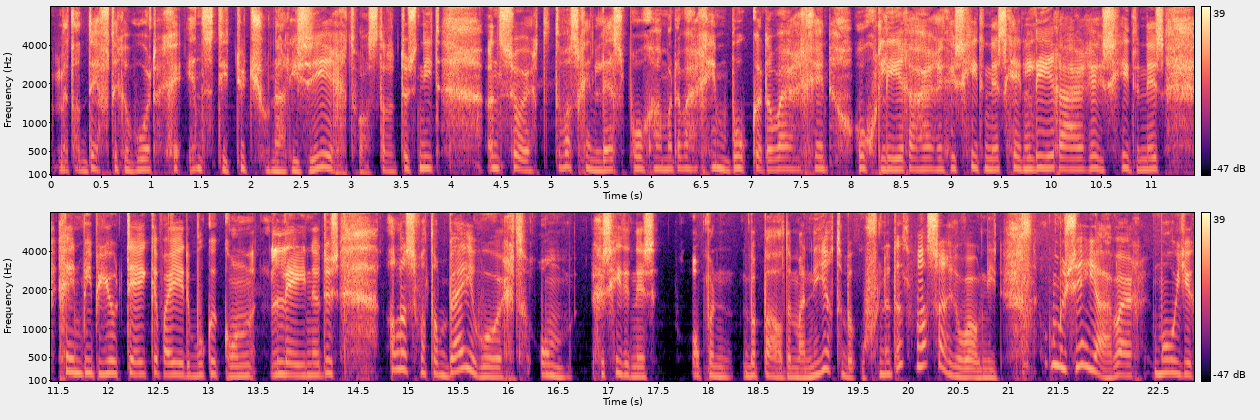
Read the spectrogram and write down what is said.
met dat deftige woord geïnstitutionaliseerd was. Dat het dus niet een soort. Er was geen lesprogramma, er waren geen boeken, er waren geen hoogleraren geschiedenis, geen leraren geschiedenis, geen bibliotheken waar je de boeken kon lenen. Dus alles wat erbij hoort om geschiedenis op een bepaalde manier te beoefenen, dat was er gewoon niet. Ook musea waar mooie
